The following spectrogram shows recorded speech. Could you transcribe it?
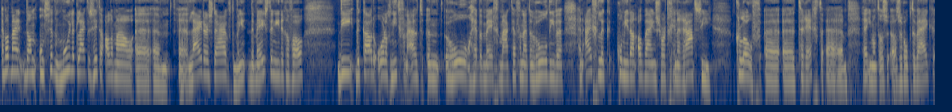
En wat mij dan ontzettend moeilijk lijkt, er zitten allemaal uh, um, uh, leiders daar, of de, me de meeste in ieder geval die de Koude Oorlog niet vanuit een rol hebben meegemaakt. Hè, vanuit een rol die we. En eigenlijk kom je dan ook bij een soort generatie kloof uh, uh, terecht. Uh, iemand als, als Rob de Wijk,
